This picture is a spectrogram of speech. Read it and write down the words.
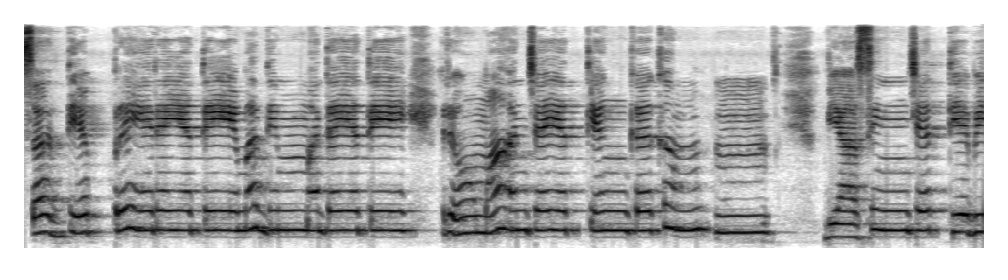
शृण्वताम् सद्य प्रेरयते मदिं मदयते रोमाञ्चयत्यङ्गकम् व्यासिञ्चत्यपि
